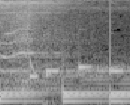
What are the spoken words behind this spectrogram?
Música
